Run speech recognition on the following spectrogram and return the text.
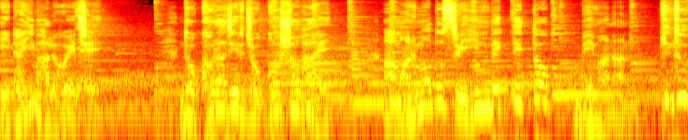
এটাই ভালো হয়েছে। দক্ষরাজের যোগ্য সভায় আমার মতো শ্রীহীন ব্যক্তিত্ব বেমানান। কিন্তু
